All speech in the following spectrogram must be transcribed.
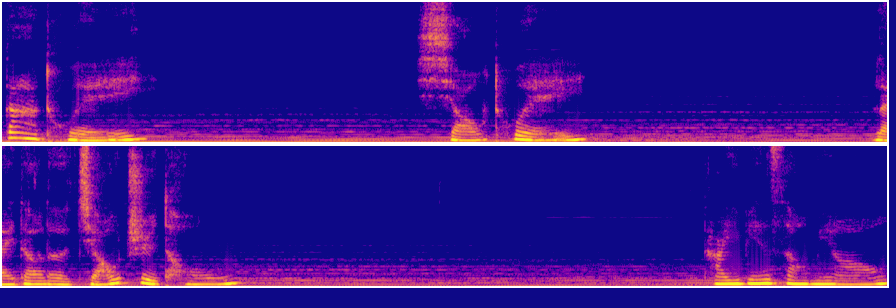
大腿、小腿，来到了脚趾头。它一边扫描，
